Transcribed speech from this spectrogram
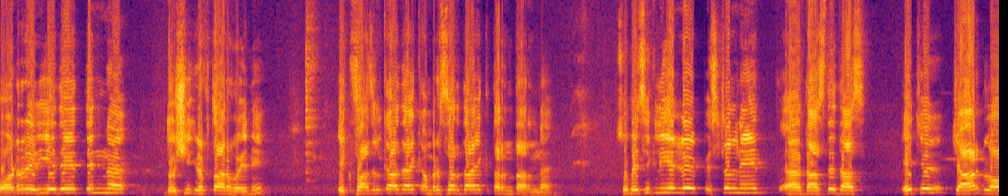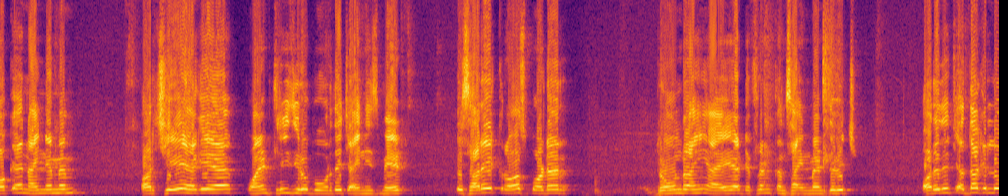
ਬਾਰਡਰ ਏਰੀਏ ਦੇ ਤਿੰਨ ਦੋਸ਼ੀ ਗ੍ਰਿਫਤਾਰ ਹੋਏ ਨੇ। ਇੱਕ ਫਾਜ਼ਿਲਕਾ ਦਾ ਇੱਕ ਅੰਮ੍ਰਿਤਸਰ ਦਾ ਇੱਕ ਤਰਨਤਾਰਨ ਦਾ। ਸੋ ਬੇਸਿਕਲੀ ਇਹ ਜਿਹੜੇ ਪਿਸਟਲ ਨੇ ਅ, 10 ਦੇ 10 ਇਹ ਚ ਚਾਰ ਗਲੌਕ ਹੈ 9 mm ਔਰ 6 ਹੈਗੇ ਆ .30 ਬੋਰ ਦੇ ਚਾਈਨੀਜ਼ ਮੇਡ ਇਹ ਸਾਰੇ ਕ੍ਰਾਸ ਬਾਰਡਰ ਡਰੋਨ ਰਾਹੀਂ ਆਏ ਆ ਡਿਫਰੈਂਟ ਕਨਸਾਈਨਮੈਂਟ ਦੇ ਵਿੱਚ। ਔਰ ਇਹਦੇ ਚ ਅੱਧਾ ਕਿਲੋ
